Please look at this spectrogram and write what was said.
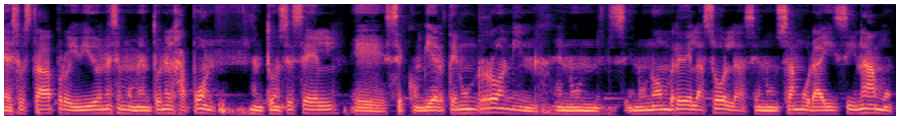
Eso estaba prohibido en ese momento en el Japón. Entonces él eh, se convierte en un ronin, en un, en un hombre de las olas, en un samurái sin amo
